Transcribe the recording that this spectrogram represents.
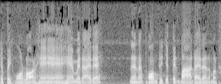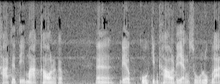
จะไปหัวเราะแห่แห่ไม่ได้เด้นั่นแหะพร้อมที่จะเป็นบ้าได้แล้วมันขาดสติมากเข้านะครับเออ เดี๋ยวกูกินข้าวแล้วยังสูลูกหลาน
